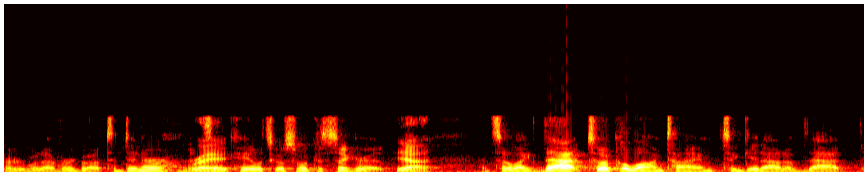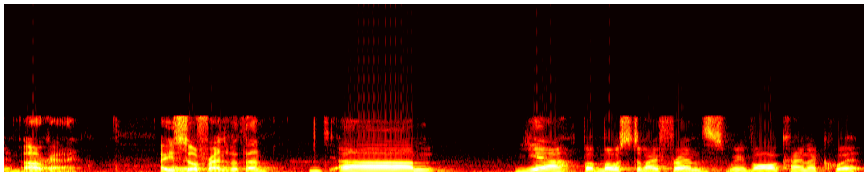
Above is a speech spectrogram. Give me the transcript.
or whatever, go out to dinner. And Right. It's like, hey, let's go smoke a cigarette. Yeah. And so like that took a long time to get out of that environment. Okay. Are you still friends with them? Um, yeah, but most of my friends, we've all kind of quit.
